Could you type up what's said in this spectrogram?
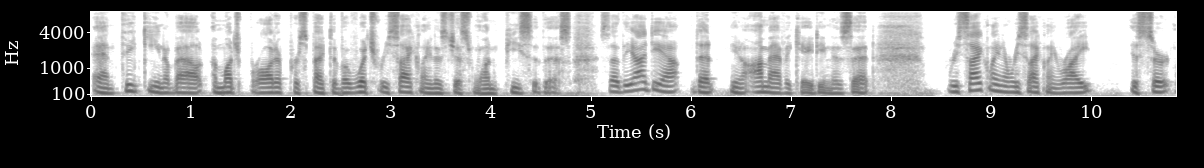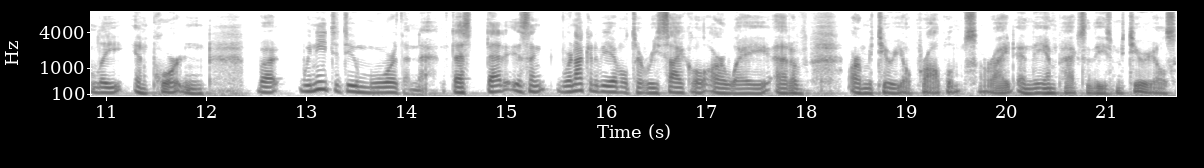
and thinking about a much broader perspective of which recycling is just one piece of this. So the idea that you know I'm advocating is that recycling and recycling right is certainly important, but we need to do more than that. That's that isn't we're not going to be able to recycle our way out of our material problems, right? And the impacts of these materials.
